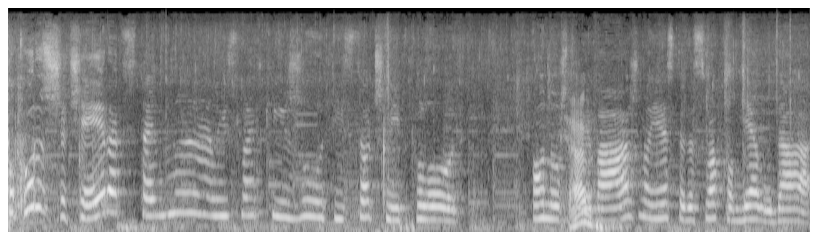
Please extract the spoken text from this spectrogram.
Kukuruz šećerac, taj mali, slatki, žuti, stočni plod. Ono što Ja. je važno jeste da svakom jelu da,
